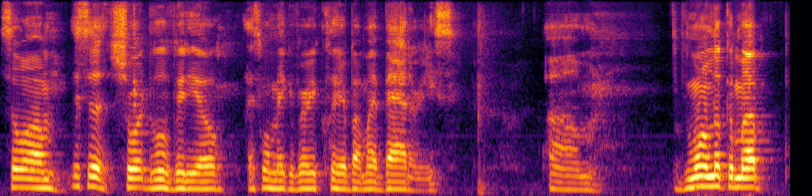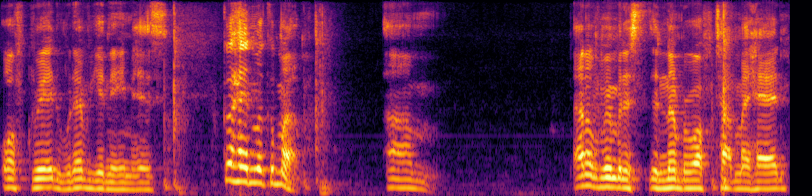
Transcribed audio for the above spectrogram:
So um, this is a short little video. I just want to make it very clear about my batteries. Um, if you want to look them up off grid, whatever your name is, go ahead and look them up. Um, I don't remember this, the number off the top of my head,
